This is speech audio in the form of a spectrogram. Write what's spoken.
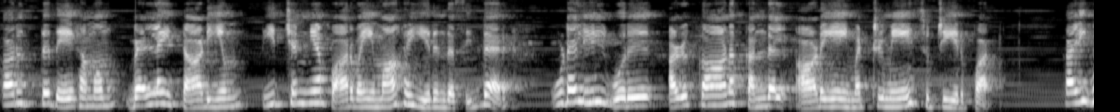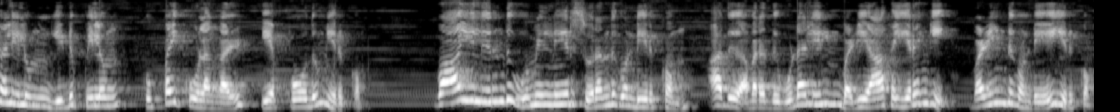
கருத்த தேகமும் வெள்ளை தாடியும் தீட்சண்ய பார்வையுமாக இருந்த சித்தர் உடலில் ஒரு அழுக்கான கந்தல் ஆடையை மட்டுமே சுற்றியிருப்பார். கைகளிலும் இடுப்பிலும் குப்பை கூலங்கள் எப்போதும் இருக்கும். வாயிலிருந்து உமிழ்நீர் சுரந்து கொண்டிருக்கும். அது அவரது உடலின் வழியாக இறங்கி வழிந்து கொண்டே இருக்கும்.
